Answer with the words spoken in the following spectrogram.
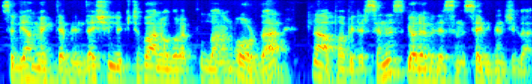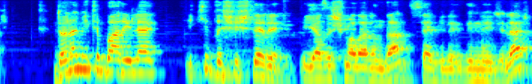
Sıbyan Mektebi'nde şimdi kütüphane olarak kullanılan orada ne yapabilirsiniz görebilirsiniz sevgilinciler. Dönem itibariyle iki dışişleri yazışmalarından sevgili dinleyiciler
